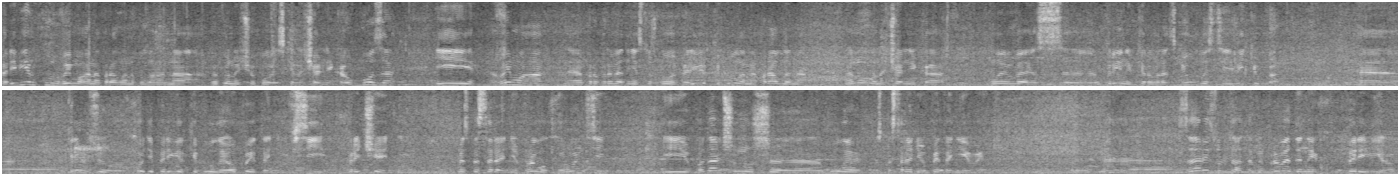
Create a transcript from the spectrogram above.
перевірку. Вимога направлена була на виконуючого обов'язки начальника УБОЗа, і вимога е, про проведення службової перевірки була направлена на нового начальника УМВС е, України в Кіровоградській області Вітюка. Е, Крім цього, в ході перевірки були опитані всі причетні безпосередньо правоохоронці, і в подальшому ж були безпосередньо опитані і ви. За результатами проведених перевірок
